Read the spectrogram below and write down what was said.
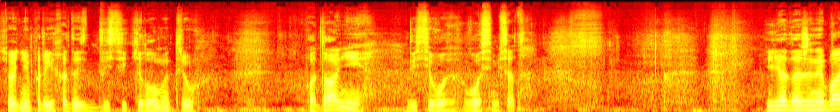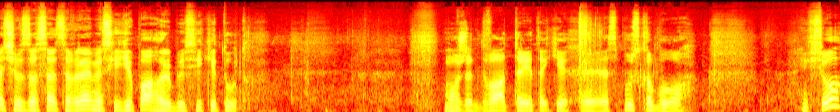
Сьогодні приїхав десь 200 кілометрів по Данії, 280. І я навіть не бачив за все це время, скільки пагорбів, скільки тут. Може 2-3 таких е, спуска було. І все.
